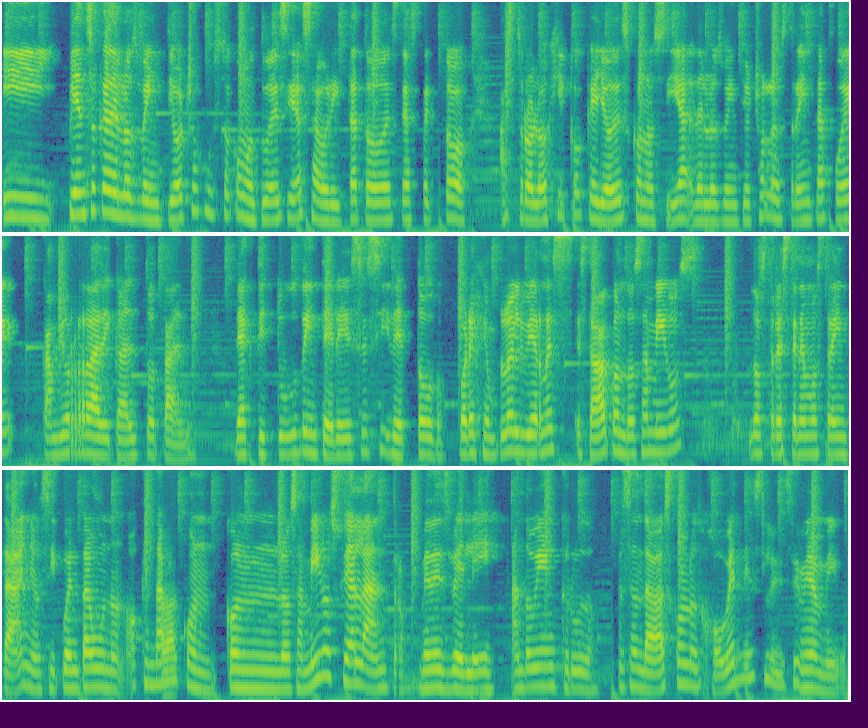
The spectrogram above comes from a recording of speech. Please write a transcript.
Y pienso que de los 28, justo como tú decías ahorita, todo este aspecto astrológico que yo desconocía, de los 28 a los 30 fue cambio radical total de actitud, de intereses y de todo. Por ejemplo, el viernes estaba con dos amigos los tres tenemos 30 años y cuenta uno, ¿no? Que andaba con, con los amigos, fui al antro, me desvelé, ando bien crudo. Pues andabas con los jóvenes, le dice mi amigo.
